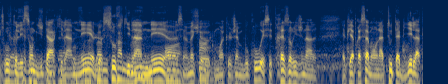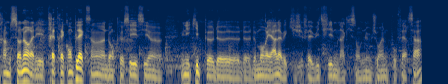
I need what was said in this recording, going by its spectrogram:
trouve que euh, les sons de guitare qu'il a amenés, le souffle qu'il a amené, euh, c'est un mec que, moi que j'aime beaucoup et c'est très original. Et puis après ça, bon, on a tout habillé. La trame sonore, elle est très très complexe. hein. Donc euh, c'est c'est un- une équipe de, de- de Montréal avec qui j'ai fait huit films là, qui sont venus me joindre pour faire ça.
